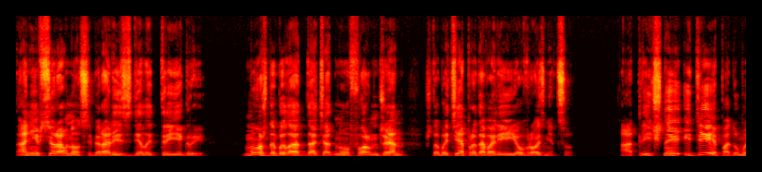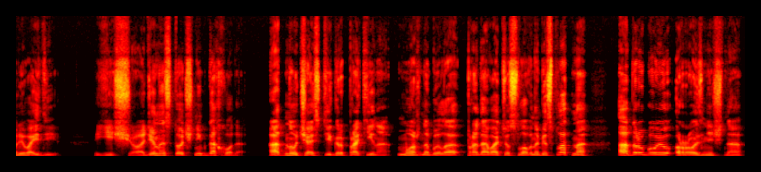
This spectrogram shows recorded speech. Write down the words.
Они все равно собирались сделать три игры. Можно было отдать одну FormGen, чтобы те продавали ее в розницу. Отличная идея, подумали в ID. Еще один источник дохода. Одну часть игр Прокина можно было продавать условно-бесплатно, а другую рознично.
